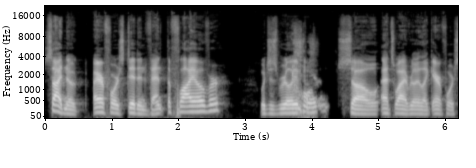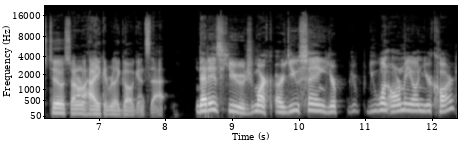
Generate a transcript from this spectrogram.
Side note: Air Force did invent the flyover, which is really important. so that's why I really like Air Force too. So I don't know how you could really go against that. That is huge. Mark, are you saying you're you, you want Army on your card?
